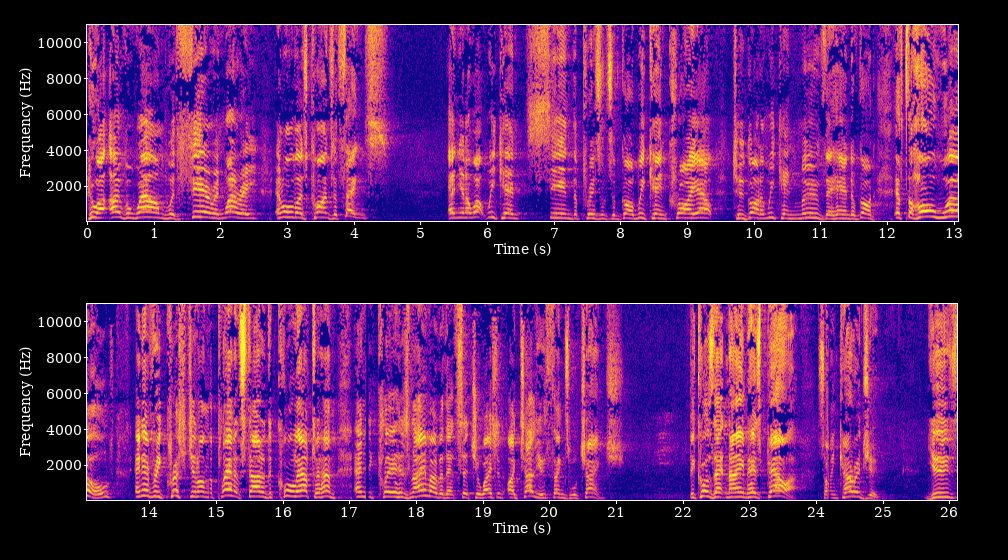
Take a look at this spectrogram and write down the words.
who are overwhelmed with fear and worry and all those kinds of things. And you know what? We can send the presence of God. We can cry out to God and we can move the hand of God. If the whole world and every Christian on the planet started to call out to Him and declare His name over that situation, I tell you, things will change because that name has power. So I encourage you, use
